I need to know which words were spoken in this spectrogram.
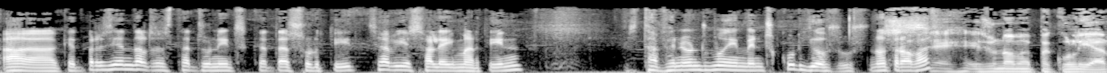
uh, aquest president dels Estats Units que t'ha sortit, Xavier Soler i Martín, està fent uns moviments curiosos, no trobes? Sí, és un home peculiar.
